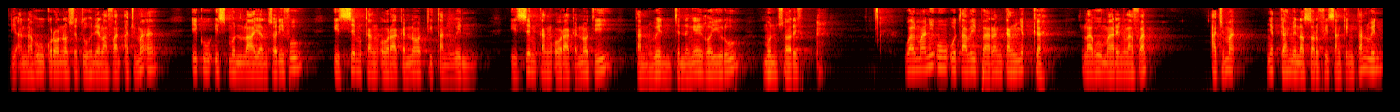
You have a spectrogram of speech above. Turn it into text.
Di annahu krono setuhune lafan ajma'a iku ismun layan sarifu isim kang ora kena ditanwin isim kang ora kena tanwin jenenge ghairu munsharif. Wal mani'u utawi barang kang nyegah lahu maring lafat ajma nyegah minas sarfi saking tanwin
